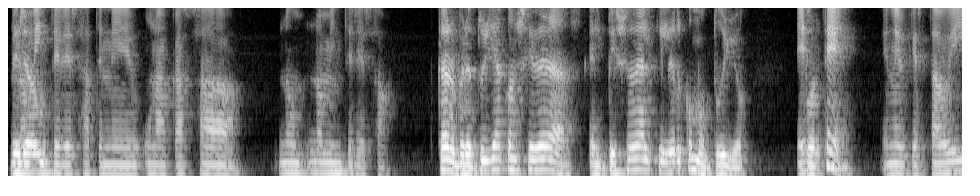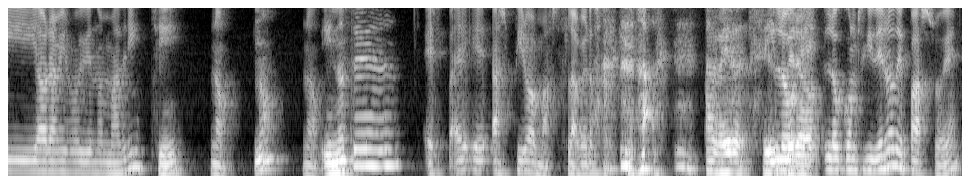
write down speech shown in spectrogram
Pero- No me interesa tener una casa... No, no me interesa. Claro, pero tú ya consideras el piso de alquiler como tuyo. Por- Este, en el que estoy ahora mismo viviendo en Madrid, Sí, no, ¿no? no. Y no te... Eh, eh, aspiro a más, la verdad. A ver, sí, lo, pero... eh, lo considero de paso, ¿eh?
